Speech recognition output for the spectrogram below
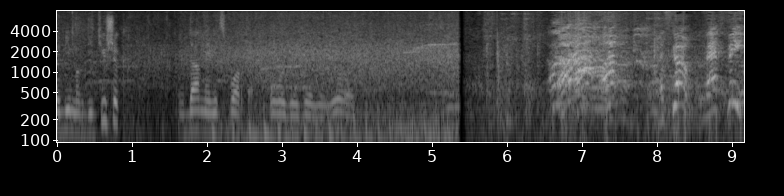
любимых детишек в данный вид спорта. Ой-ой-ой-ой. Let's go. Back feet.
